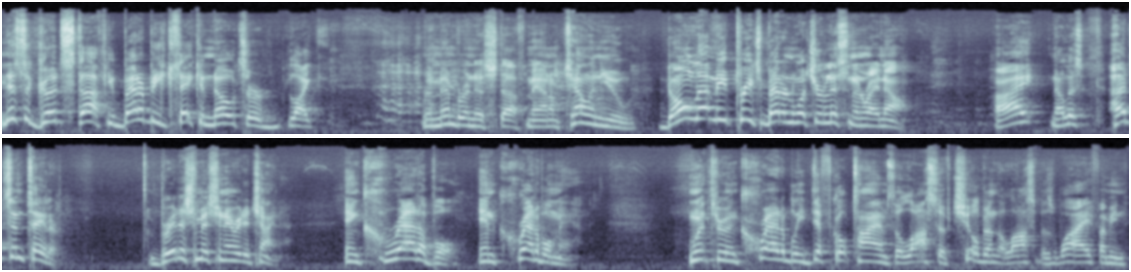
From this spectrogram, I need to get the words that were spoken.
This is good stuff. You better be taking notes or like remembering this stuff, man. I'm telling you. Don't let me preach better than what you're listening right now. All right? Now listen. Hudson Taylor, British missionary to China. Incredible, incredible man. Went through incredibly difficult times the loss of children, the loss of his wife. I mean,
